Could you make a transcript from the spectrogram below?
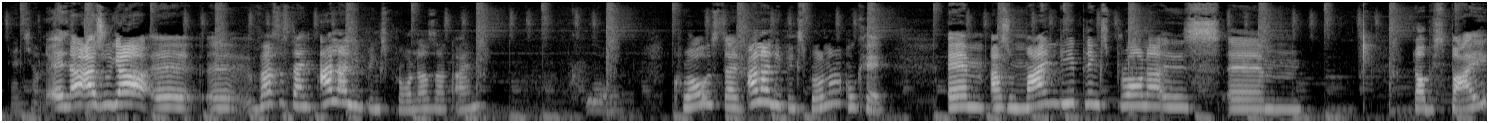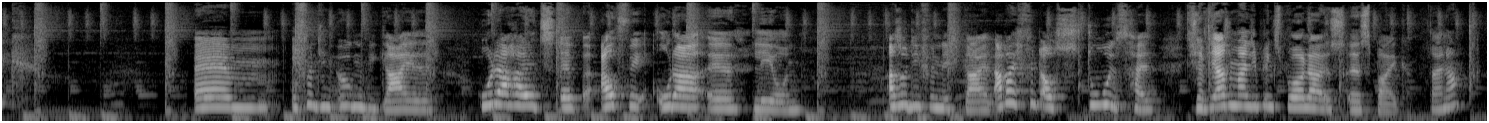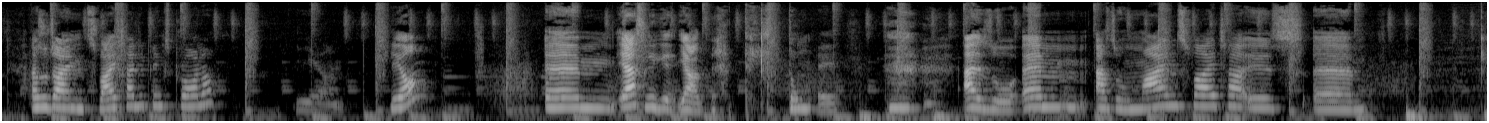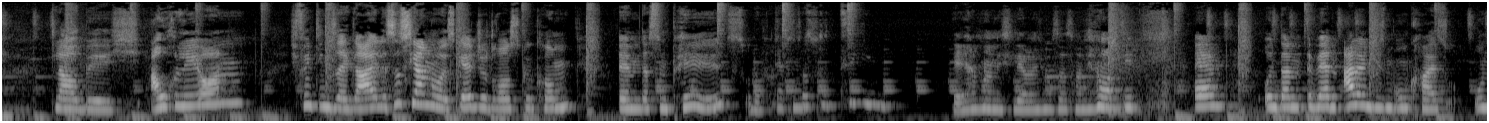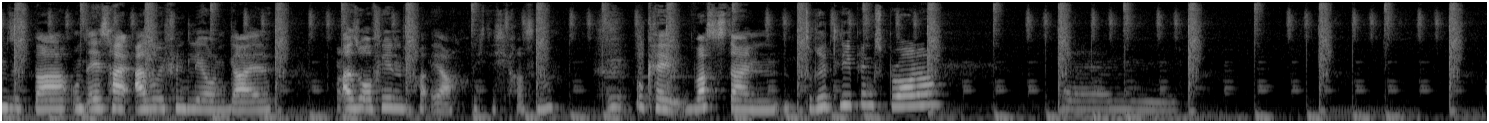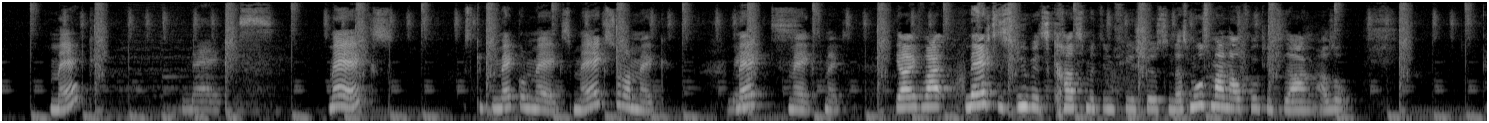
Denn Äh, na, also ja, äh, äh, was ist dein aller Lieblingsbrawler? Sag ein. Wow. Crow ist dein aller Lieblingsbrawler? Okay. Ähm, also mein Lieblingsbrawler ist, ähm, glaube ich, Spike. Ähm, ich finde ihn irgendwie geil. Oder halt, äh, auch wie, oder äh, Leon. Also die finde ich geil. Aber ich finde auch Stu ist halt, ich habe ja, also mein Lieblingsbrawler ist äh, Spike. Deiner? Also dein zweiter Lieblingsbrawler? Leon. Leon? Ähm, Erstlige, ja, dumm, ey. Also, ähm, also mein zweiter ist, ähm, glaube ich, auch Leon. Finde ihn sehr geil. Es ist ja nur das Gadget rausgekommen. Ähm, das ist ein Pilz. Oder was Das ist das? musst du ziehen. Ja, ich habe noch nicht Leon, ich muss das mal Leon ziehen. Ähm, und dann werden alle in diesem Umkreis unsichtbar. Und er ist halt, also ich finde Leon geil. Also auf jeden Fall, ja, richtig krass, ne? Okay, was ist dein Drittlieblingsbrawler? Ähm, Mac? Max. Max? Es gibt Mac und Max. Max oder Mac? Max, Max, Max. Ja, ich weiß, Max ist übelst krass mit den vier Schüssen. Das muss man auch wirklich sagen. Also,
